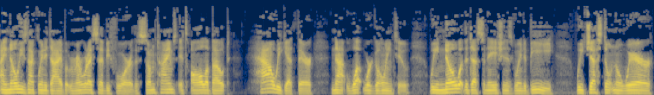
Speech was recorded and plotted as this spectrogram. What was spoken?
I know he's not going to die, but remember what I said before. That sometimes it's all about how we get there, not what we're going to. We know what the destination is going to be. We just don't know where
